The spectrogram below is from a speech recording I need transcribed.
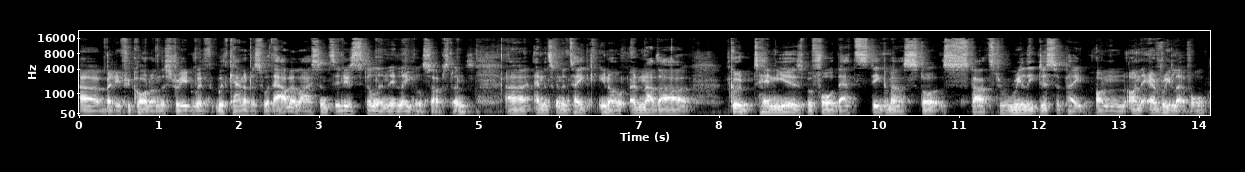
uh, but if you're caught on the street with with cannabis without a license, it is still an illegal substance, uh, and it's going to take you know another good 10 years before that stigma start, starts to really dissipate on, on every level.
